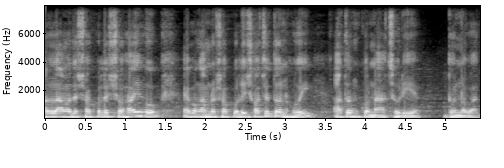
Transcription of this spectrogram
আল্লাহ আমাদের সকলের সহায় হোক এবং আমরা সকলেই সচেতন হই, আতঙ্ক না ছড়িয়ে। ধন্যবাদ।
